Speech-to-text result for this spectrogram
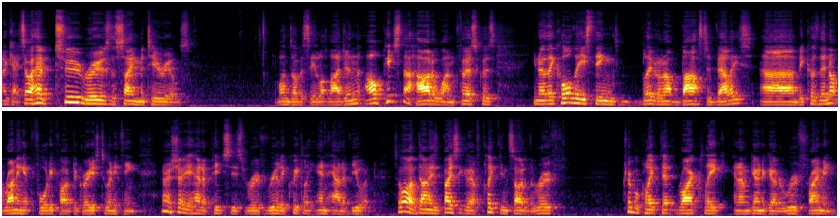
Okay, so I have two roofs, the same materials. One's obviously a lot larger. And I'll pitch the harder one first because, you know, they call these things, believe it or not, bastard valleys uh, because they're not running at 45 degrees to anything. I'm going to show you how to pitch this roof really quickly and how to view it. So what I've done is basically I've clicked inside of the roof, triple clicked it, right click, and I'm going to go to roof framing.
